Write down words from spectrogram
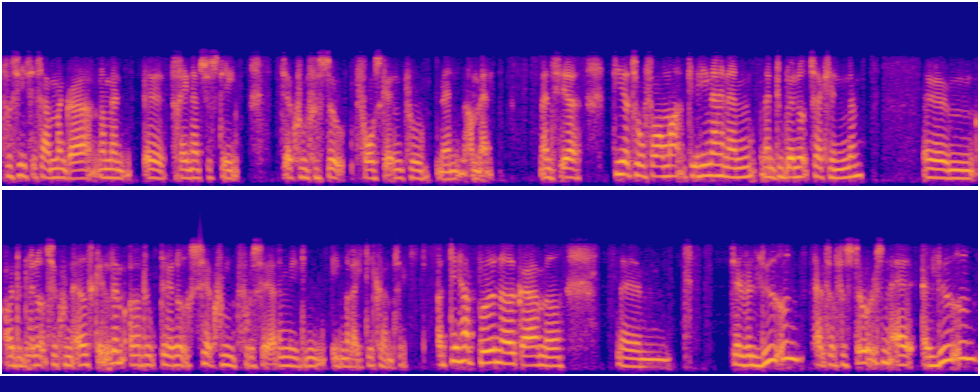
præcis det samme, man gør, når man øh, træner et system til at kunne forstå forskellen på mand og mand. Man siger, de her to former, de ligner hinanden, men du bliver nødt til at kende dem. Øhm, og du bliver nødt til at kunne adskille dem, og du bliver nødt til at kunne producere dem i den, i den rigtige kontekst. Og det har både noget at gøre med øhm, selve lyden, altså forståelsen af, af lyden,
